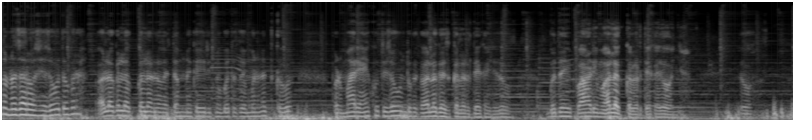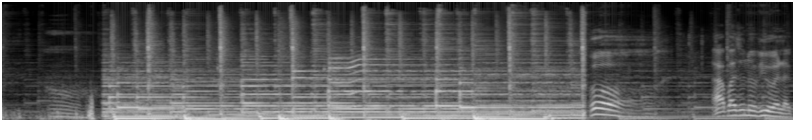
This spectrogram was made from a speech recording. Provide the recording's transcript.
રીતનો નજારો છે, જોવો તો ખરા. અલગ અલગ કલર હવે તમને કઈ રીતનો બતાવતો મને નથી ખબર. પણ મારી આંખોથી ને તો કંઈક અલગ જ કલર દેખાય છે જો બધા પહાડીમાં અલગ કલર દેખાય જો અહીંયા. જો ઓહ. આ બાજુનો વ્યૂ અલગ.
